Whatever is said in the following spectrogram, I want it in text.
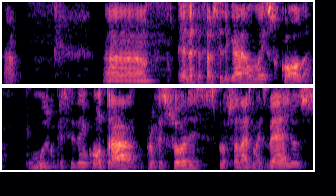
Tá? É necessário se ligar a uma escola. O músico precisa encontrar professores, profissionais mais velhos,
